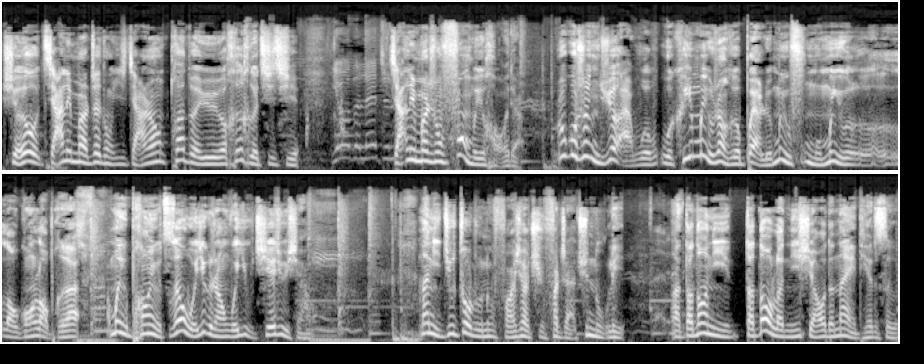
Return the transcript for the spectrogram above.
想要家里面这种一家人团团圆圆、和和气气，家里面这种氛围好一点？如果说你觉得哎，我我可以没有任何伴侣，没有父母，没有老公老婆，没有朋友，只要我一个人，我有钱就行。那你就照着那个方向去发展，去努力，啊，等到你得到了你想要的那一天的时候，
